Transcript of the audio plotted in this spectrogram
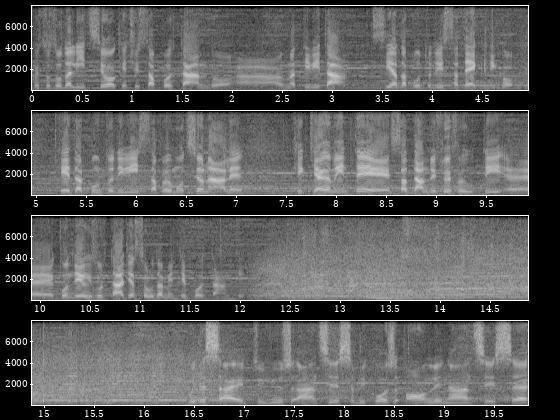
questo sodalizio che ci sta portando a un'attività sia dal punto di vista tecnico che dal punto di vista promozionale che chiaramente sta dando i suoi frutti eh, con dei risultati assolutamente importanti. We decided to use ANSYS because only in ANSYS uh,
